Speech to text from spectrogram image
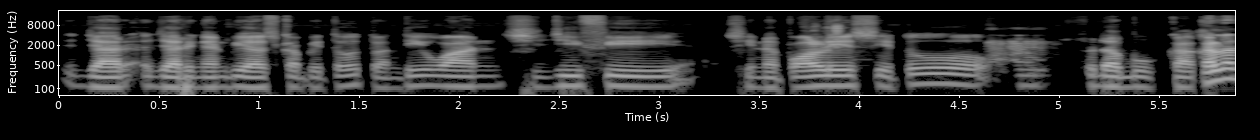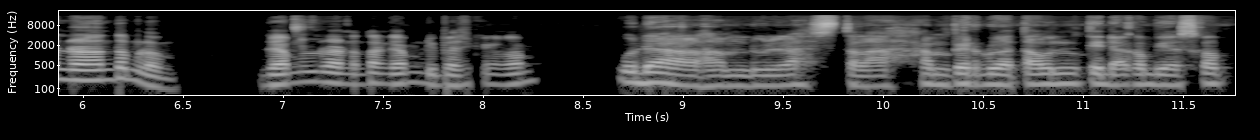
jar- jaringan bioskop itu 21, CGV, Cinepolis itu Mm. sudah buka. Kalian udah nonton belum? Gam lu udah nonton Gam di bioskop Gam? Udah, alhamdulillah setelah hampir 2 tahun tidak ke bioskop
